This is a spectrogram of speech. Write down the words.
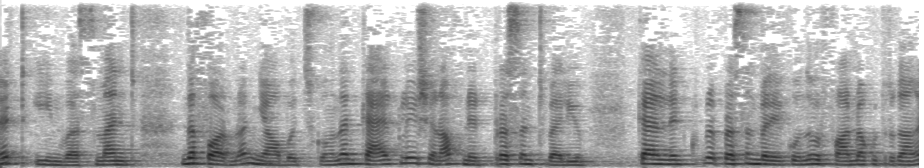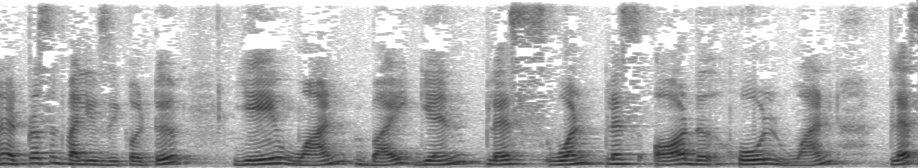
net investment இந்த formula ஞாபகம் then calculation of net present value net present value வந்து ஒரு formula கொடுத்துருக்காங்க net present value is equal to a1 by n plus 1 plus r the whole 1 plus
